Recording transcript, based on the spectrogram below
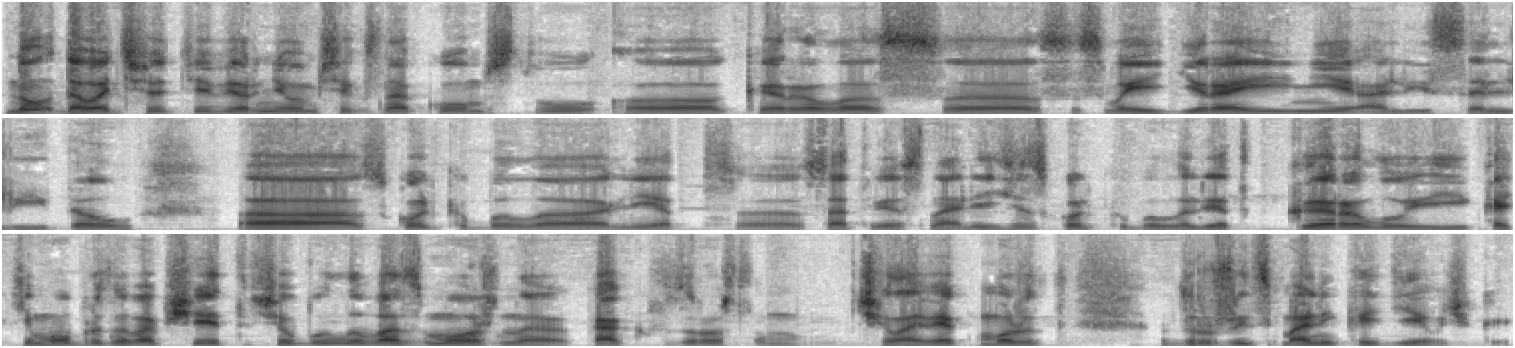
Ну, давайте все-таки вернемся к знакомству э, Кэрола с, э, со своей героиней Алиса Лидл. Э, сколько было лет, э, соответственно, Алисе, сколько было лет Кэролу, и каким образом вообще это все было возможно? Как взрослый человек может дружить с маленькой девочкой?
